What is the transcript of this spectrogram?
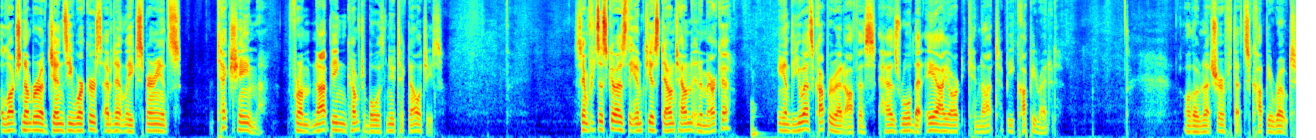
a large number of Gen Z workers evidently experience tech shame from not being comfortable with new technologies. San Francisco has the emptiest downtown in America, and the U.S. Copyright Office has ruled that AI art cannot be copyrighted. Although I'm not sure if that's copyright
